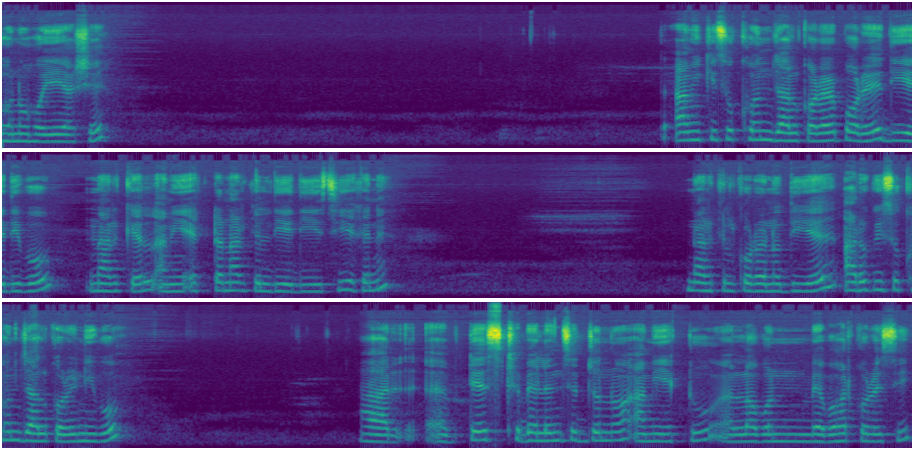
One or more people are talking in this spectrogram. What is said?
ঘন হয়ে আসে। আমি কিছুক্ষণ জাল করার পরে দিয়ে দিব নারকেল। আমি একটা নারকেল দিয়ে দিয়েছি এখানে। নারকেল কোরানো দিয়ে আরও কিছুক্ষণ জাল করে নিব। আর টেস্ট ব্যালেন্সের জন্য আমি একটু লবণ ব্যবহার করেছি।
